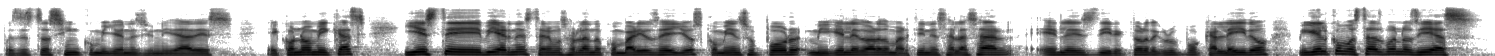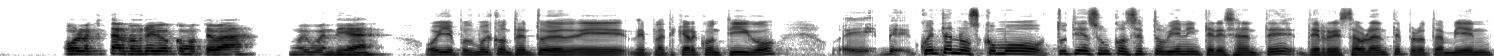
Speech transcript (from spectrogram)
pues, de estas 5 millones de unidades económicas. Y este viernes estaremos hablando con varios de ellos. Comienzo por Miguel Eduardo Martínez Salazar, él es director de Grupo Caleido. Miguel, ¿cómo estás? Buenos días. Hola, ¿qué tal, Rodrigo? ¿Cómo te va? Muy buen día. Oye, pues muy contento de, platicar contigo. Eh, cuéntanos cómo tú tienes un concepto bien interesante de restaurante, pero también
